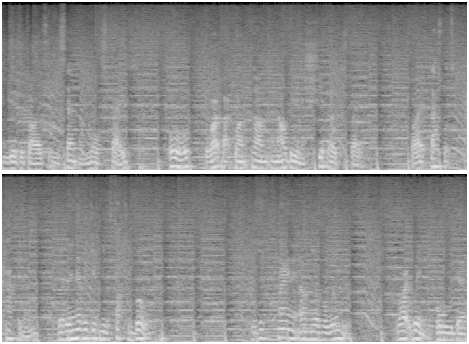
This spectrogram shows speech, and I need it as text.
and give the guys in the centre more space, or the right back won't come and I'll be in a shitload of space. Right, that's what's happening, but they never give me the fucking ball. They're just playing it on the other wing. Right wing, all day.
